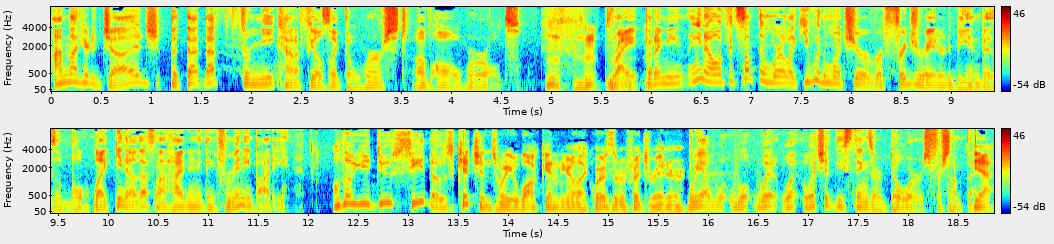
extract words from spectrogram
I'm not here to judge, but that that for me kind of feels like the worst of all worlds. Mm-hmm. Right. But I mean, you know, if it's something where like you wouldn't want your refrigerator to be invisible, like, you know, that's not hiding anything from anybody. Although you do see those kitchens where you walk in and you're like, "Where's the refrigerator?" Well, yeah. Wh- wh- wh- which of these things are doors for something? Yeah,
